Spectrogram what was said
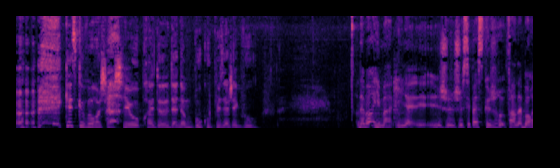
Qu'est-ce que vous recherchiez auprès d'un homme beaucoup plus âgé que vous? D'abord, il m'a, je ne sais pas ce que je. Enfin, d'abord,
